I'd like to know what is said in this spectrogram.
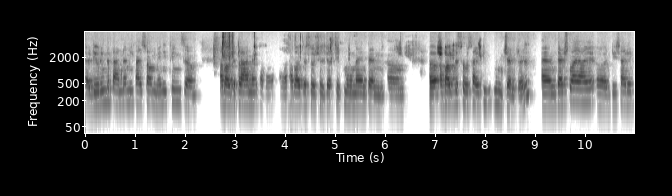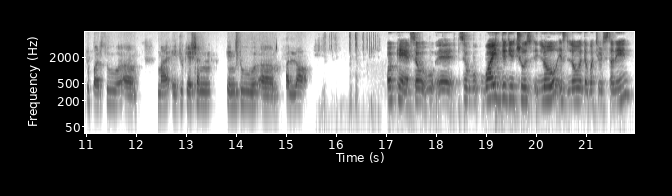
uh, during the pandemic, I saw many things um, about the climate, about, uh, about, the social justice movement, and um, uh, about the society in general. And that's why I uh, decided to pursue my education into um, a law Okay, so uh, so why did you choose law? Is law the what you're studying?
